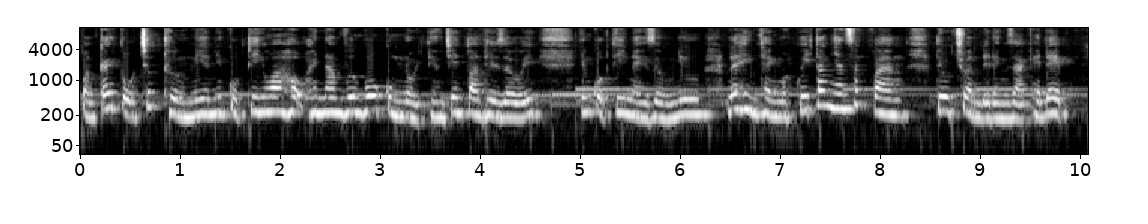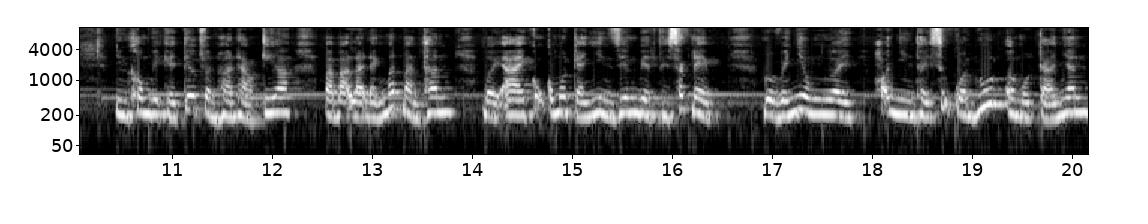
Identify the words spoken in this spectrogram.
bằng cách tổ chức thường niên những cuộc thi hoa hậu hay nam vương vô cùng nổi tiếng trên toàn thế giới. Những cuộc thi này dường như đã hình thành một quy tắc nhan sắc vàng, tiêu chuẩn để đánh giá cái đẹp nhưng không vì cái tiêu chuẩn hoàn hảo kia mà bạn lại đánh mất bản thân, bởi ai cũng có một cái nhìn riêng biệt về sắc đẹp. Đối với nhiều người, họ nhìn thấy sự cuốn hút ở một cá nhân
